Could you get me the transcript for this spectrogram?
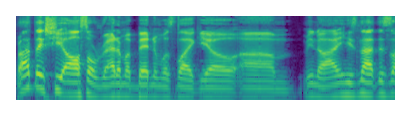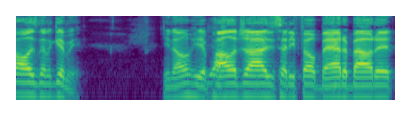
but I think she also read him a bit and was like, "Yo, um, you know, I, he's not. This is all he's gonna give me." You know, he apologized. He said he felt bad about it.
